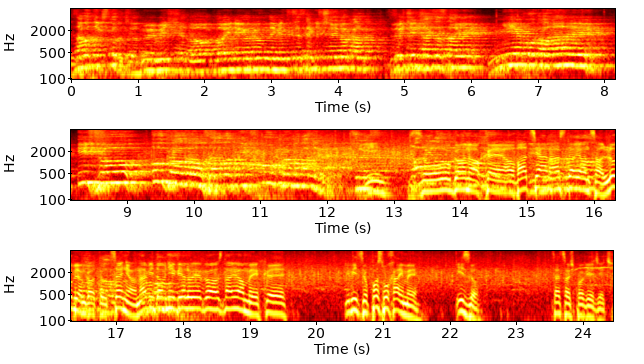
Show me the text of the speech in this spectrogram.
Zawodnik z Turcji odbyły wyjście do kolejnej rundy, więc przez techniczny knockout zwyciężać zostaje niepokonany Ugonoch e, owacja na stojąco. Lubią go tu, cenią. Na widowni wielu jego znajomych kibiców. Posłuchajmy. Izu chce coś powiedzieć.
